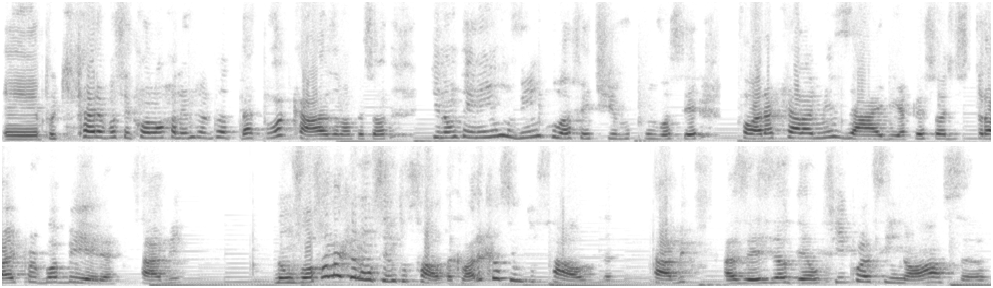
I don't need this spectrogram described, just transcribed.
É, porque, cara, você coloca dentro da tua casa uma pessoa que não tem nenhum vínculo afetivo com você, fora aquela amizade, e a pessoa destrói por bobeira, sabe? Não vou falar que eu não sinto falta, claro que eu sinto falta, sabe? Às vezes eu, eu fico assim, nossa,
